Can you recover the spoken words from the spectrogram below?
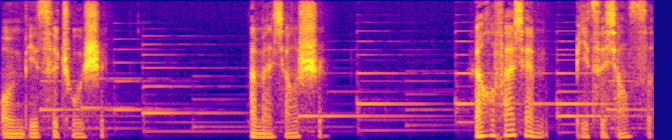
我们彼此注视，慢慢相识，然后发现彼此相似，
